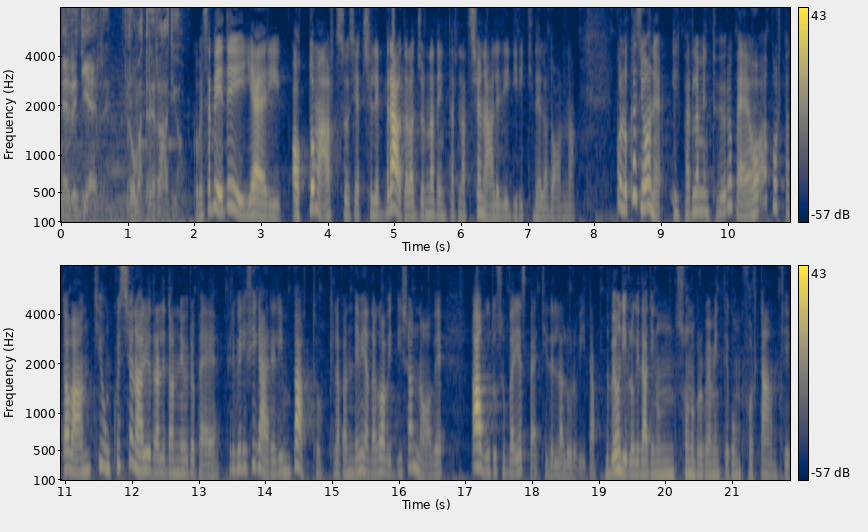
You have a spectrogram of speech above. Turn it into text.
RTR Roma 3 Radio. Come sapete, ieri 8 marzo si è celebrata la giornata internazionale dei diritti della donna. Con l'occasione, il Parlamento europeo ha portato avanti un questionario tra le donne europee per verificare l'impatto che la pandemia da Covid-19 ha avuto su vari aspetti della loro vita. Dobbiamo dirlo che i dati non sono propriamente confortanti,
